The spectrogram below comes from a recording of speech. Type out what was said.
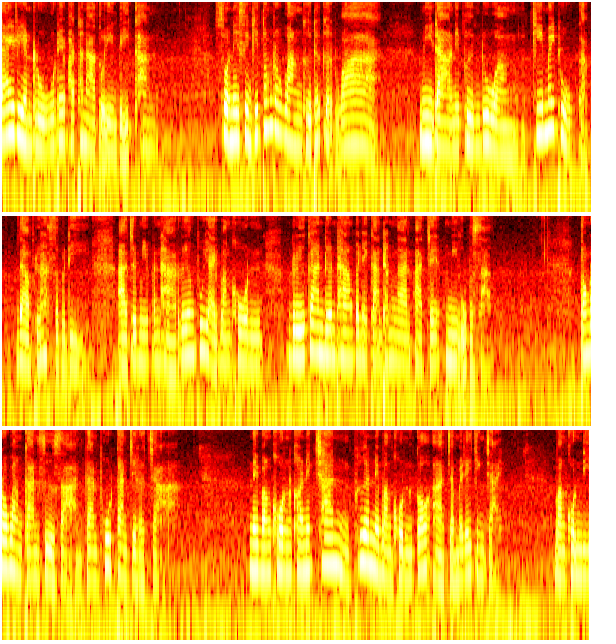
ได้เรียนรู้ได้พัฒนาตัวเองไปอีกขั้น ส่วนในสิ่งที่ต้องระวังคือถ้าเกิดว่ามีดาวในพื้นดวงที่ไม่ถูกกับดาวพฤหัสบดี อาจจะมีปัญหาเรื่องผู้ใหญ่บางคน หรือการเดินทางไปในการทำงานอาจจะมีอุปสรรค ต้องระวังการสื่อสารการพูดการเจรจา ในบางคนคอนเน็ชันเพื่อนในบางคนก็อาจจะไม่ได้จริงใจ บางคนดี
